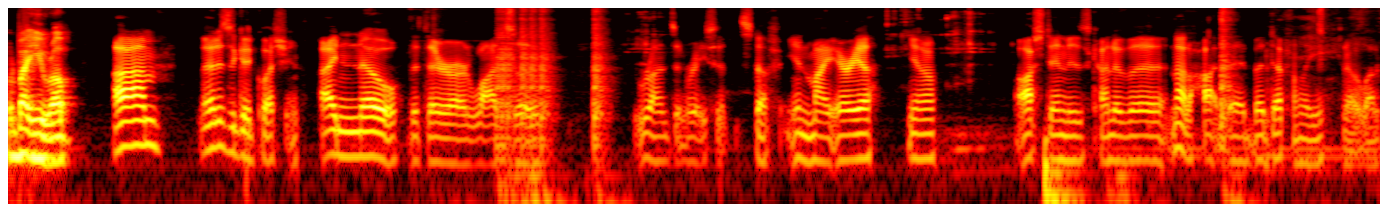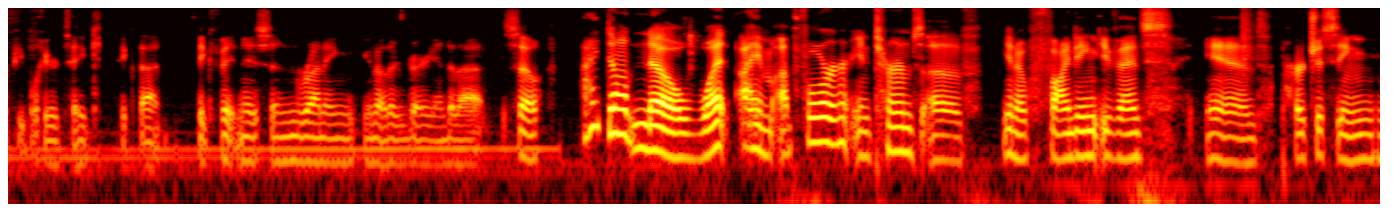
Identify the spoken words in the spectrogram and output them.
What about you, Rob? Um, that is a good question. I know that there are lots of runs and race races stuff in my area. You know, Austin is kind of a not a hotbed, but definitely you know a lot of people here take take that take fitness and running. You know, they're very into that. So I don't know what I'm up for in terms of you know finding events and purchasing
